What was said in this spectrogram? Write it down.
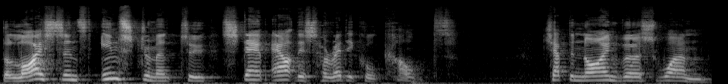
the licensed instrument to stamp out this heretical cult. Chapter 9, verse 1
